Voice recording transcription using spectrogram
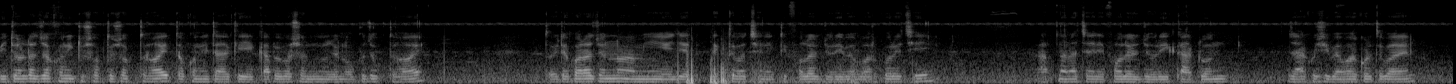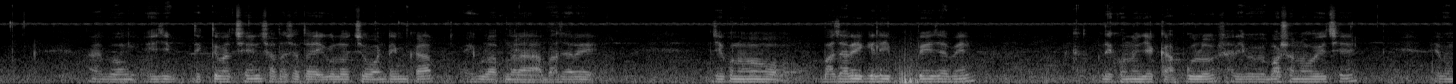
বিটলটা যখন একটু শক্ত শক্ত হয়, তখন এটা আর কি কাপে বসানোর জন্য উপযুক্ত হয়। তো এটা করার জন্য আমি এই যে দেখতে পাচ্ছেন একটি ফলের জুড়ি ব্যবহার করেছি। আপনারা চাইলে ফলের জুড়ি, কার্টুন, যা খুশি ব্যবহার করতে পারেন। এবং এই যে দেখতে পাচ্ছেন, সাদা সাদা, এগুলো হচ্ছে ওয়ান টাইম কাপ এগুলো আপনারা বাজারে যে কোনো বাজারে গেলেই পেয়ে যাবেন। দেখুন যে কাপগুলো সারিভাবে বসানো হয়েছে। এবং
